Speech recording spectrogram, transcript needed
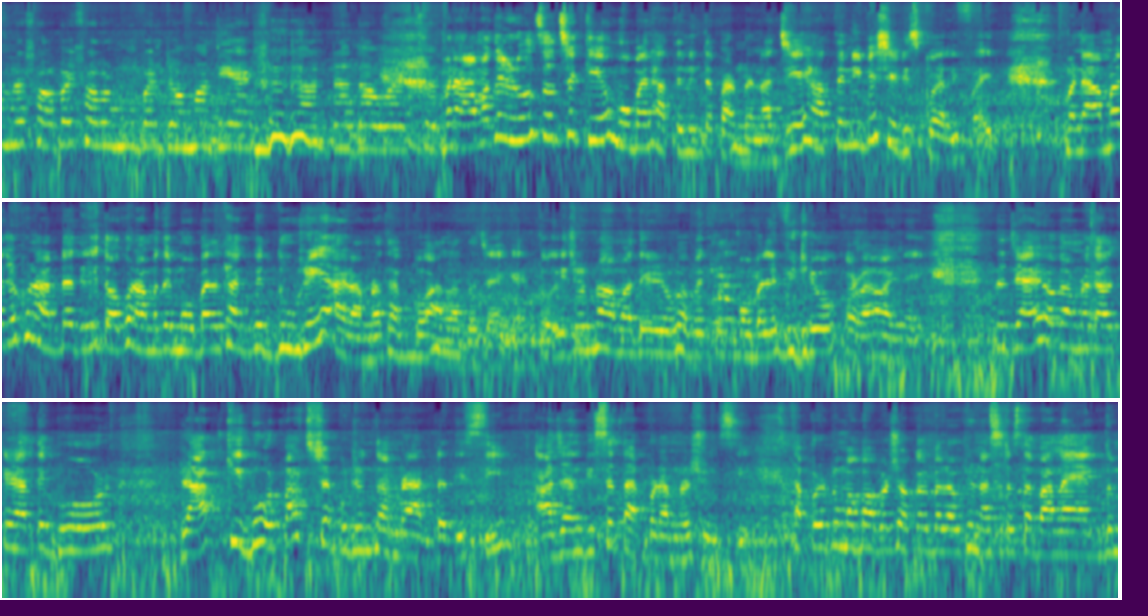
আমরা সবাই সবার মোবাইল জমা দিয়ে একসাথে আড্ডা দেওয়া মানে আমাদের রুলস হচ্ছে কেউ মোবাইল হাতে নিতে পারবে না। যে হাতে নিবে সে ডিসকোয়ালিফাইড মানে আমরা যখন আড্ডা দিই তখন আমাদের মোবাইল থাকবে দূরে আর আমরা থাকব আলাদা জায়গায়। তো এই জন্য আমাদের ওভাবে করে মোবাইলে ভিডিও করা হয় নাই। তো যাই হোক আমরা কালকে রাতে ভোর রাত কি? ভোর পাঁচটা পর্যন্ত আমরা আড্ডা দিছি। আজান দিছে তারপর আমরা শুনছি তারপরে টুমা বাবা সকালবেলা উঠে নাস্তা টাস্তা বানায় একদম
